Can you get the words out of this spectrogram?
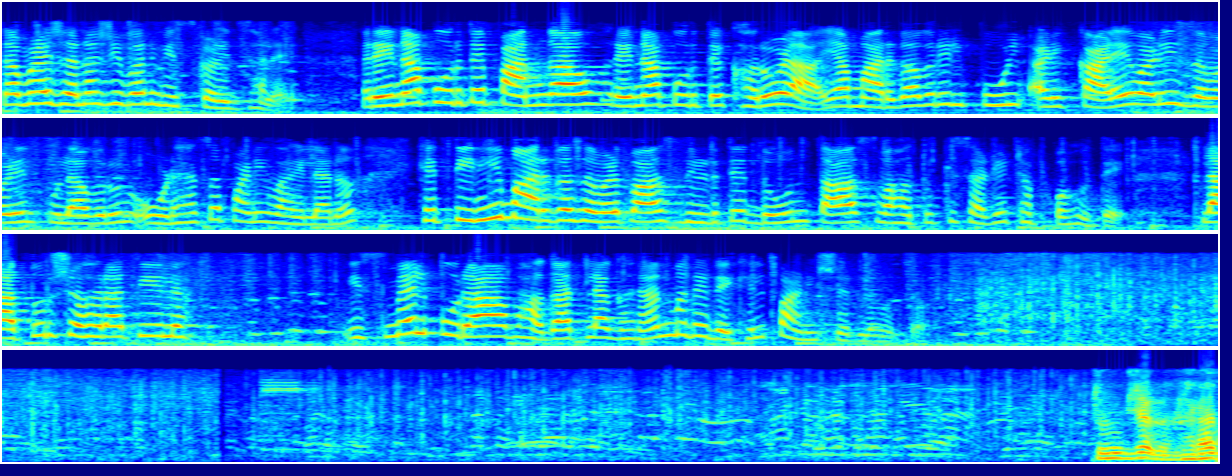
त्यामुळे जनजीवन विस्कळीत झालंय. रेणापूर ते पानगाव रेणापूर ते खरोळा या मार्गावरील पूल आणि काळेवाडी जवळील पुलावरून ओढ्याचं पाणी वाहिल्यानं हे तिन्ही मार्ग जवळपास दीड ते दोन तास वाहतुकीसाठी ठप्प होते. लातूर शहरातील इस्मेलपुरा भागातल्या घरांमध्ये देखील पाणी शिरलं होतं. तुमच्या घरात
